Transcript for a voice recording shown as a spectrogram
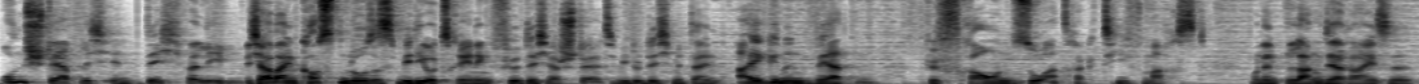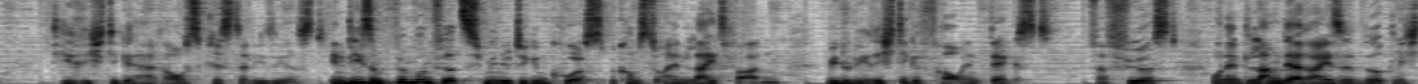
unsterblich in dich verlieben. Ich habe ein kostenloses Videotraining für dich erstellt, wie du dich mit deinen eigenen Werten für Frauen so attraktiv machst und entlang der Reise die richtige herauskristallisierst. In diesem 45-minütigen Kurs bekommst du einen Leitfaden, wie du die richtige Frau entdeckst, verführst und entlang der Reise wirklich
